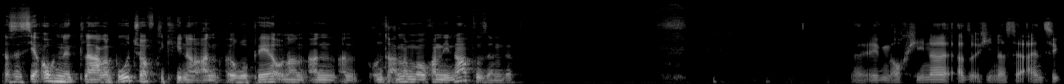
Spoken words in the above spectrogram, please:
Das ist ja auch eine klare Botschaft, die China an Europäer und an, an, an unter anderem auch an die NATO sendet. Weil eben auch China, also China ist der einzig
